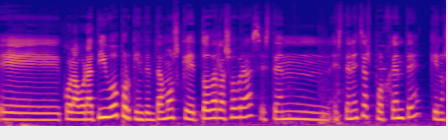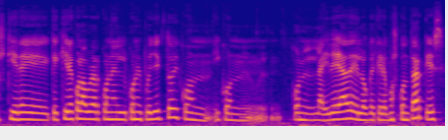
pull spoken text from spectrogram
Eh, colaborativo porque intentamos que todas las obras estén, estén hechas por gente que nos quiere, que quiere colaborar con el, con el proyecto y con, y con, con la idea de lo que queremos contar, que es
